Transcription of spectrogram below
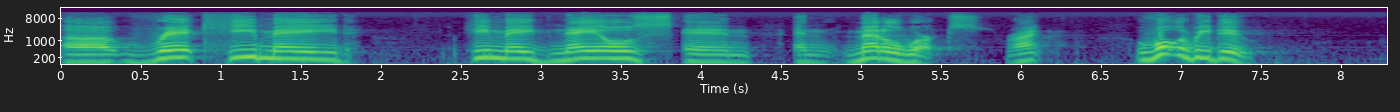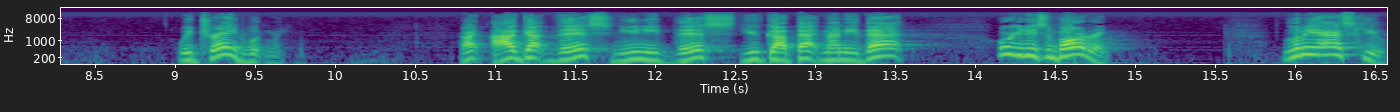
uh, Rick, he made, he made nails and, and metal works, right? what would we do? We'd trade, wouldn't we? Right? I've got this, and you need this. You've got that, and I need that. We're going to do some bartering. Let me ask you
